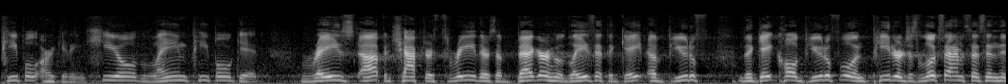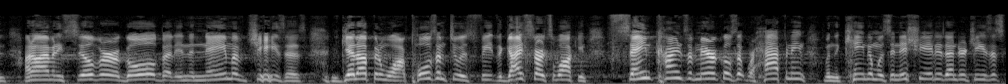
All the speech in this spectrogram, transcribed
People are getting healed, lame people get raised up. In chapter 3, there's a beggar who lays at the gate of beautiful the gate called beautiful, and Peter just looks at him and says, I don't have any silver or gold, but in the name of Jesus, get up and walk. Pulls him to his feet. The guy starts walking. Same kinds of miracles that were happening when the kingdom was initiated under Jesus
